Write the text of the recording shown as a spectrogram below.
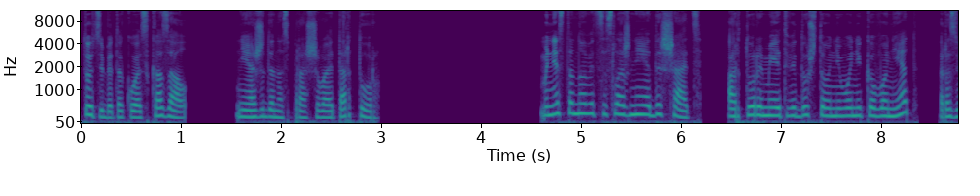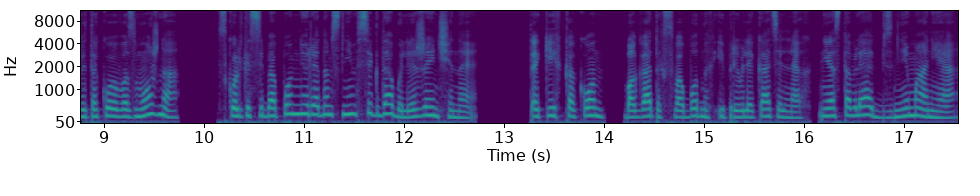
«Кто тебе такое сказал?» – неожиданно спрашивает Артур. Мне становится сложнее дышать. Артур имеет в виду, что у него никого нет? Разве такое возможно? Сколько себя помню, рядом с ним всегда были женщины. Таких, как он, богатых, свободных и привлекательных, не оставляют без внимания.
